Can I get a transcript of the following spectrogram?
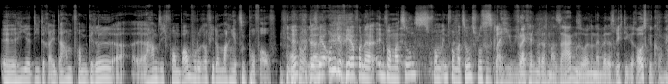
äh, hier die drei Damen vom Grill äh, haben sich vorm Baum fotografiert und machen jetzt einen Puff auf. ne? Das ja. wäre ungefähr von der Informations, vom Informationsfluss das gleiche gewesen. Vielleicht hätten wir das mal sagen sollen und dann wäre das Richtige rausgekommen.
